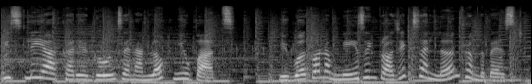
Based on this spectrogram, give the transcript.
We slay our career goals and unlock new paths. We work on amazing projects and learn from the best.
